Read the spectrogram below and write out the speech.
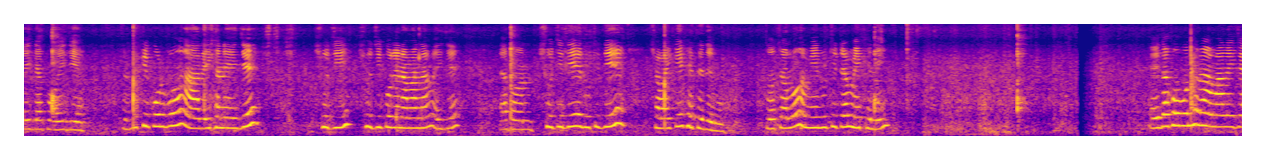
এই দেখো, এই যে রুটি করব, আর এইখানে এই যে সুজি সুজি করে নামালাম, এই যে। এখন সুজি দিয়ে, রুটি দিয়ে সবাইকে খেতে দেব। তো চলো, আমি রুটিটা মেখে নিই। এই দেখো বন্ধুরা, আমার এই যে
